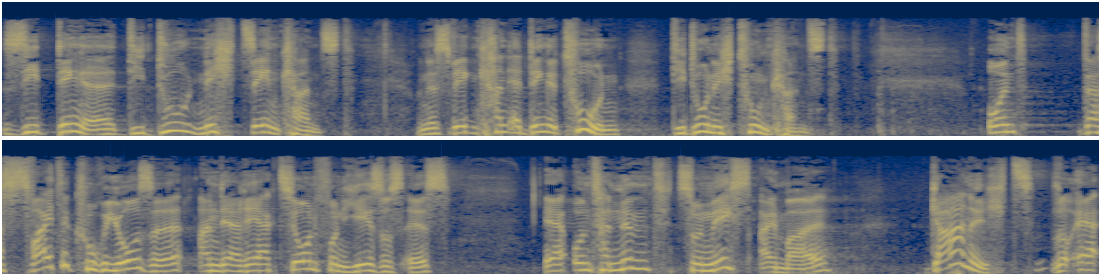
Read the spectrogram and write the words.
sieht Dinge, die du nicht sehen kannst. Und deswegen kann er Dinge tun, die du nicht tun kannst. Und das zweite Kuriose an der Reaktion von Jesus ist, er unternimmt zunächst einmal gar nichts. So, er,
